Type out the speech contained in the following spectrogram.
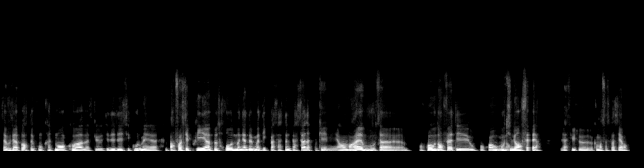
ça vous apporte concrètement quoi? Parce que TDD, c'est cool, mais euh, parfois c'est pris un peu trop de manière dogmatique par certaines personnes. Ok, mais en vrai, vous, ça, pourquoi vous en faites et pourquoi vous continuez à en faire? La suite, euh, comment ça se passait avant?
